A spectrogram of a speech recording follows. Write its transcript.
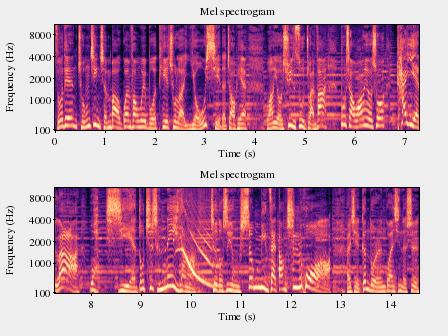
昨天，重庆晨报官方微博贴出了有血的照片，网友迅速转发，不少网友说开眼啦！哇，血都吃成那样了，这都是用生命在当吃货！而且更多人关心的是，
